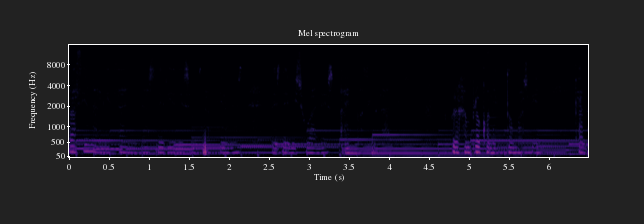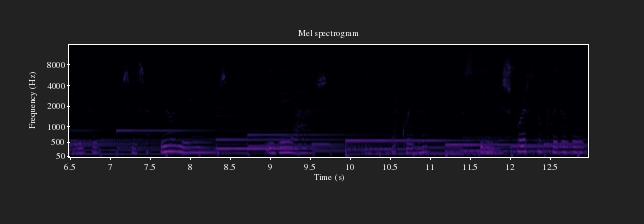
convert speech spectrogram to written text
racionaliza en una serie de sensaciones desde visuales a emocionales. Yo, por ejemplo, conecto más bien, canalizo sensaciones, ideas, ¿de acuerdo? Si me esfuerzo puedo ver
